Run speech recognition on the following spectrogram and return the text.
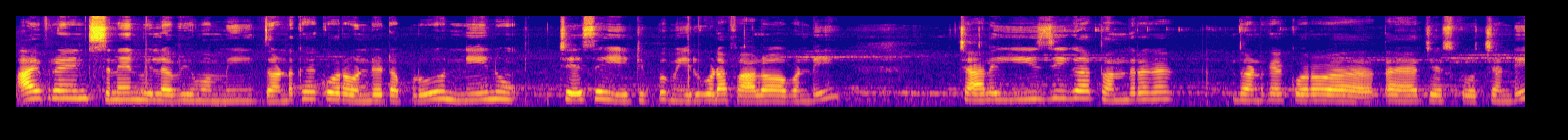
హాయ్ ఫ్రెండ్స్ నేను మీ లవ్ యూ మమ్మీ. దొండకాయ కూర వండేటప్పుడు నేను చేసే ఈ టిప్ మీరు కూడా ఫాలో అవ్వండి. చాలా ఈజీగా తొందరగా దొండకాయ కూర తయారు చేసుకోవచ్చండి.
